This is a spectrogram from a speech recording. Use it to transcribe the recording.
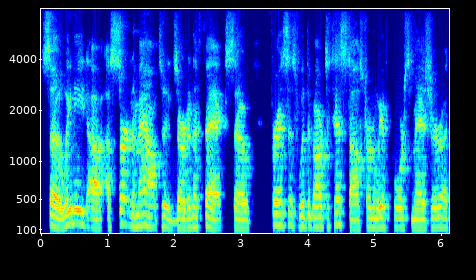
So we need a, a certain amount to exert an effect. So, for instance, with regard to testosterone, we of course measure a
